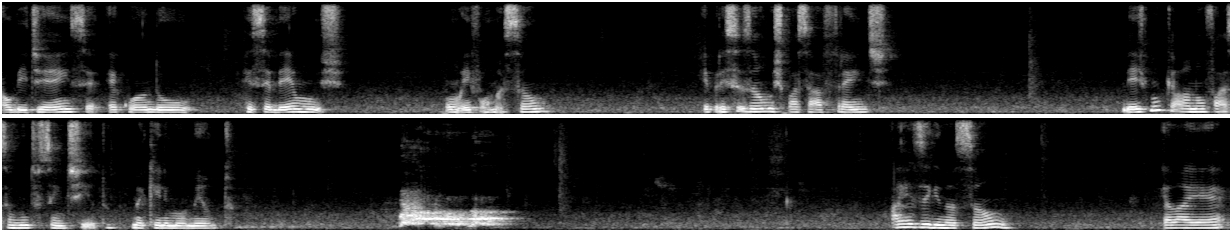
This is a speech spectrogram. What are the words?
A obediência é quando recebemos uma informação e precisamos passar à frente mesmo que ela não faça muito sentido naquele momento. A resignação, ela é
